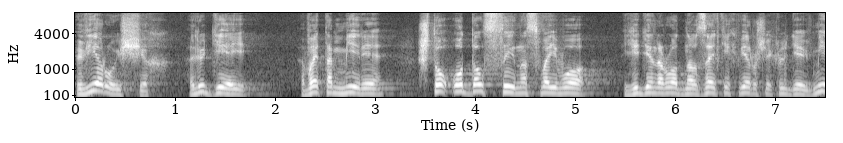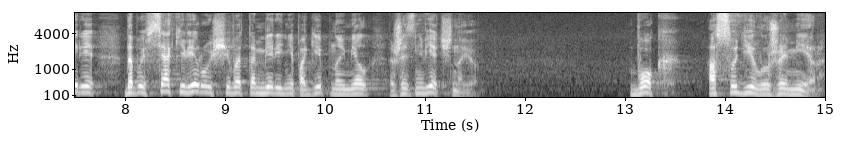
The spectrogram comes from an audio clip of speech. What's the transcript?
верующих людей в этом мире, что отдал Сына Своего единородного за этих верующих людей в мире, дабы всякий верующий в этом мире не погиб, но имел жизнь вечную». Бог осудил уже мир.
